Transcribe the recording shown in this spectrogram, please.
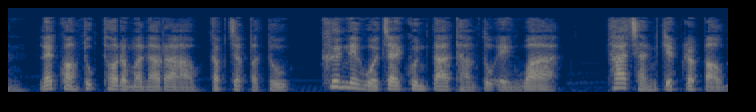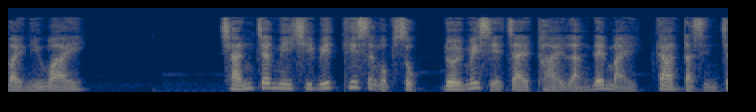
ล และความทุกข์ทรมานราวกับจะประตุขึ้นในหัวใจคุณตาถามตัวเองว่า ถ้าฉันเก็บกระเป๋าใบนี้ไว้ ฉันจะมีชีวิตที่สงบสุข โดยไม่เสียใจภายหลังได้ไหม การตัดสินใจ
